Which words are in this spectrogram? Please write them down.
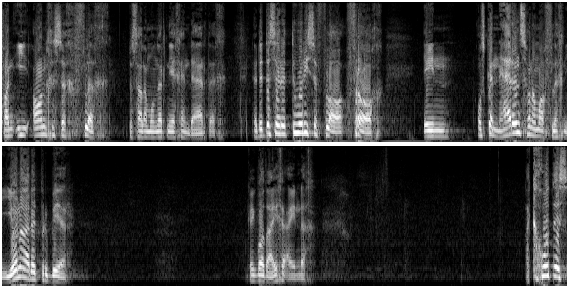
van u aangesig vlug? Psalm 139. Nou dit is 'n retoriese vraag en Ons kan nêrens van hom af vlug nie. Jonah het dit probeer. Kyk wat hy geëindig. Like God is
